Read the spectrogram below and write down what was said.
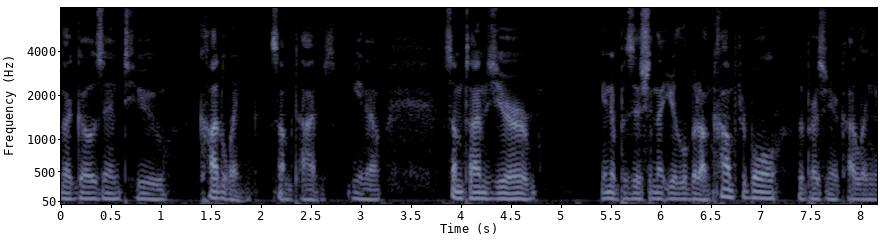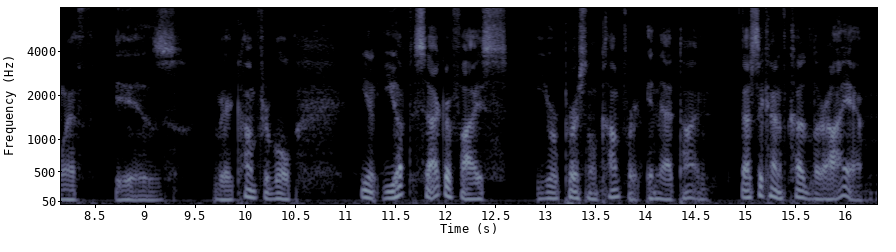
that goes into cuddling sometimes, you know. Sometimes you're in a position that you're a little bit uncomfortable. The person you're cuddling with is very comfortable. You know, you have to sacrifice your personal comfort in that time. That's the kind of cuddler I am,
